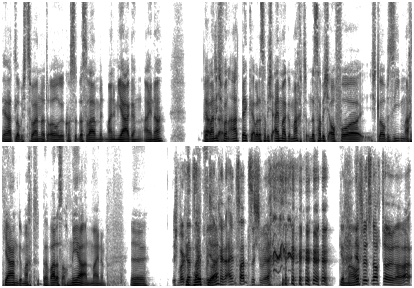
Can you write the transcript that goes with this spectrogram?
der hat, glaube ich, 200 Euro gekostet. Das war mit meinem Jahrgang einer. Der ja, war nicht von Artback, aber das habe ich einmal gemacht und das habe ich auch vor, ich glaube, sieben, acht Jahren gemacht. Da war das auch näher an meinem äh, Ich wollte gerade sagen, wir sind keine 21 mehr. genau. Jetzt wird's noch teurer.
